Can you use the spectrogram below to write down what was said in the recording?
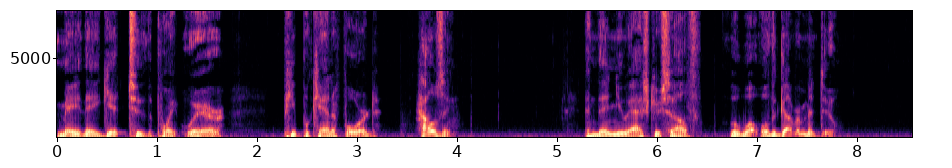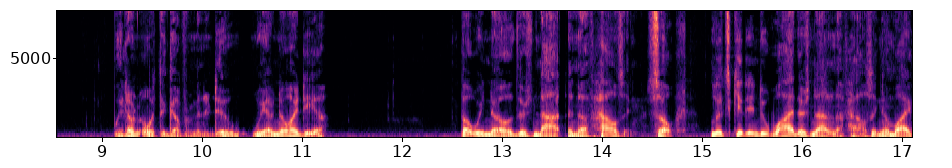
may they get to the point where people can't afford housing. And then you ask yourself, well, what will the government do? We don't know what the government will do. We have no idea. But we know there's not enough housing. So let's get into why there's not enough housing and why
